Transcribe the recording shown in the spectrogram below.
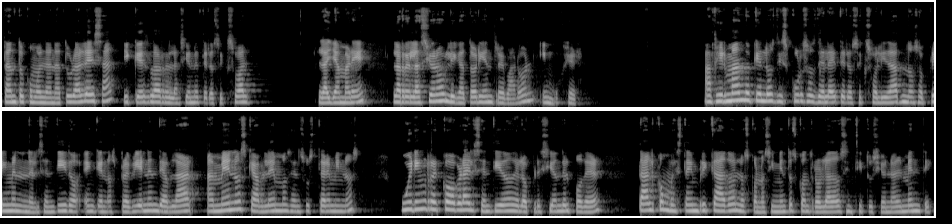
tanto como en la naturaleza, y que es la relación heterosexual. La llamaré la relación obligatoria entre varón y mujer. Afirmando que los discursos de la heterosexualidad nos oprimen en el sentido en que nos previenen de hablar a menos que hablemos en sus términos, Whiting recobra el sentido de la opresión del poder tal como está imbricado en los conocimientos controlados institucionalmente,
